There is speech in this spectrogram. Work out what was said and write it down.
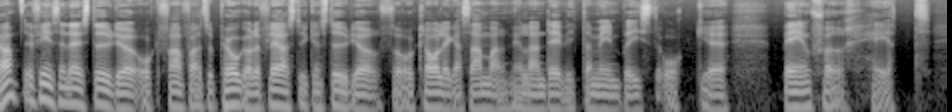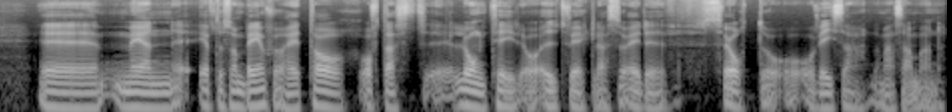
Ja, det finns en del studier och framförallt så pågår det flera stycken studier för att klarlägga sambandet mellan D-vitaminbrist och eh, benskörhet. Eh, men eftersom benskörhet tar oftast eh, lång tid att utvecklas så är det svårt att, att visa de här sambanden.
